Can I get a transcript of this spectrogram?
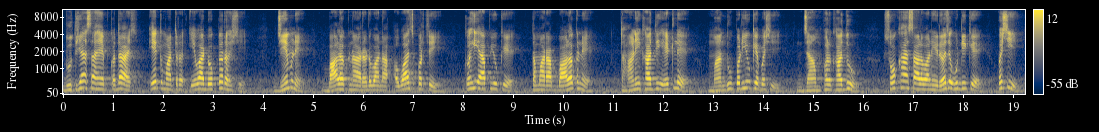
દુધિયા સાહેબ કદાચ એકમાત્ર એવા ડૉક્ટર હશે જેમણે બાળકના રડવાના અવાજ પરથી કહી આપ્યું કે તમારા બાળકને ધાણી ખાધી એટલે માંદું પડ્યું કે પછી જામફળ ખાધું સોખા સાળવાની રજ ઉડી કે પછી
